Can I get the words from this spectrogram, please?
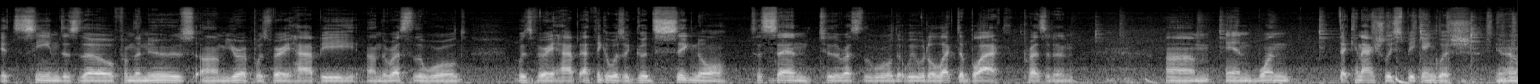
it seemed as though from the news um, Europe was very happy, um, the rest of the world was very happy. I think it was a good signal to send to the rest of the world that we would elect a black president um, and one that can actually speak English, you know.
